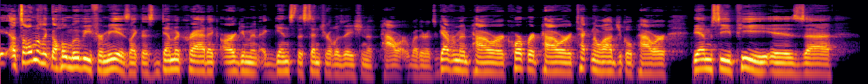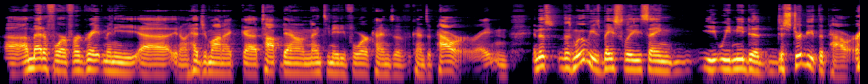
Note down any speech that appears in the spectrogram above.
it's almost like the whole movie for me is like this democratic argument against the centralization of power, whether it's government power, corporate power, technological power. The MCP is uh, uh, a metaphor for a great many, uh, you know, hegemonic, uh, top-down 1984 kinds of kinds of power, right? And and this this movie is basically saying we need to distribute the power.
